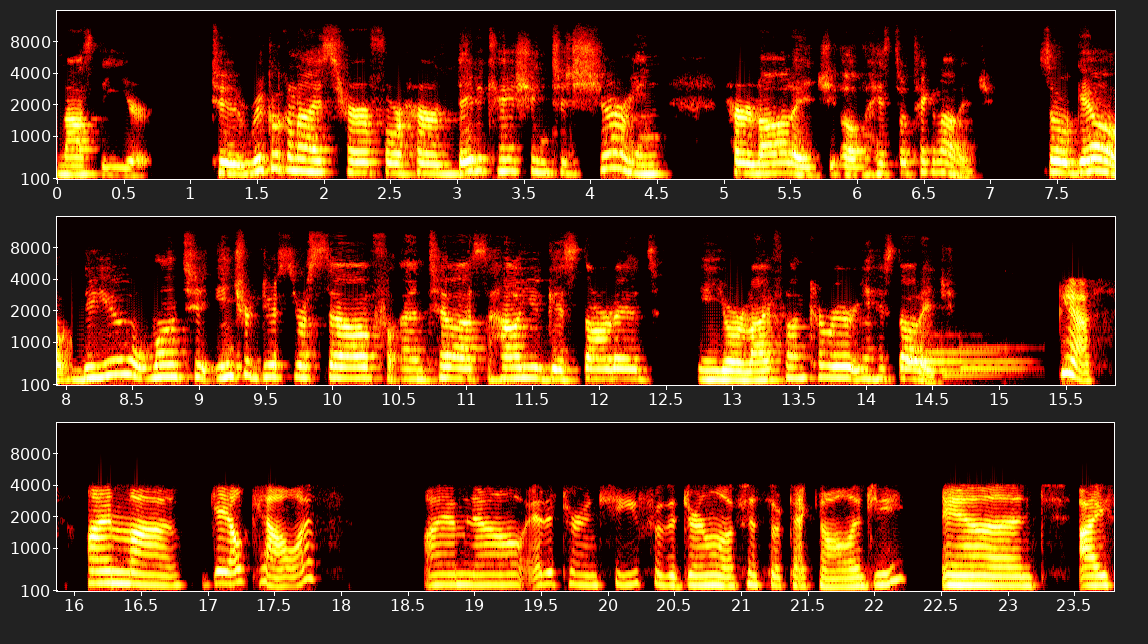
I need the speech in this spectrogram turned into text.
last year to recognize her for her dedication to sharing her knowledge of histotechnology. So, Gail, do you want to introduce yourself and tell us how you get started in your lifelong career in histology? Yes, I'm uh, Gail Callis. I am now editor in chief for the Journal of Histotechnology. And I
